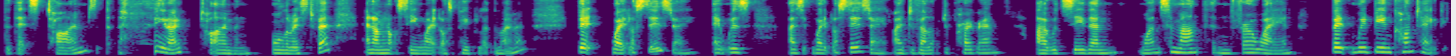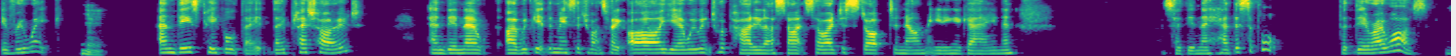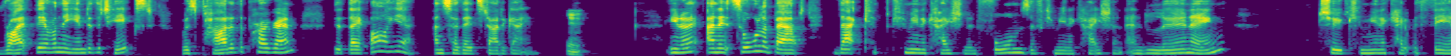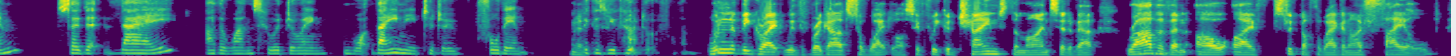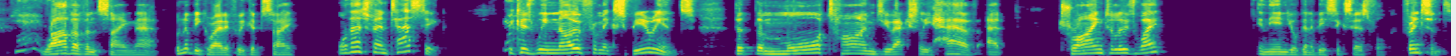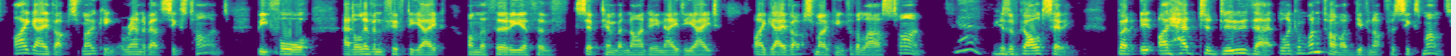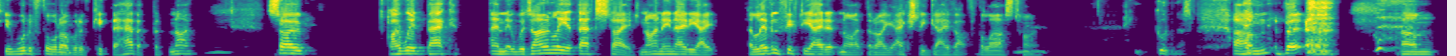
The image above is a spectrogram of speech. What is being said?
but that's times, you know, time and all the rest of it. And I'm not seeing weight loss people at the moment. But Weight Loss Thursday, it was as Weight Loss Thursday, I developed a program. I would see them once a month and for a weigh-in, but we'd be in contact every week. Hmm. And these people, they they plateaued. And then they, I would get the message once a week, oh yeah, we went to a party last night. So I just stopped and now I'm eating again. And so then they had the support. But there I was, right there on the end of the text was part of the program that they, oh yeah. And so they'd start again. Mm. You know, and it's all about that communication and forms of communication and learning to communicate with them so that they are the ones who are doing what they need to do for them Yeah. because you can't do it for them. Wouldn't it be great with regards to weight loss if we could change the mindset about rather than, oh, I've slipped off the wagon, I've failed, Yes. rather than saying that, wouldn't it be great if we could say, well, that's fantastic? Yeah. Because we know from experience that the more times you actually have at trying to lose weight, in the end, you're going to be successful. For instance, I gave up smoking around about six times before at 11.58 on the 30th of September 1988, I gave up smoking for the last time Yeah. because of goal setting. But it, I had to do that. Like at one time, I'd given up for six months. You would have thought I would have kicked the habit, but no. Mm. So I went back, and it was only at that stage, 1988, 11:58 at night, that I actually gave up for the last time. Goodness. Um, but um,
